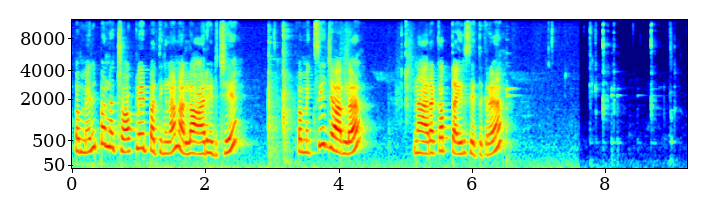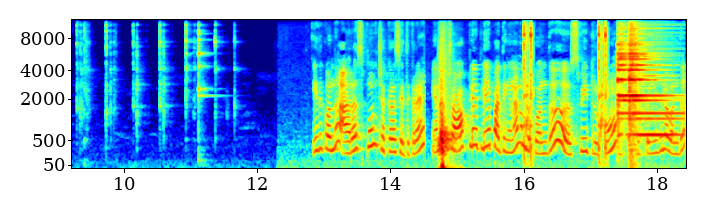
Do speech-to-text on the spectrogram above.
இப்போ மெல்ட் பண்ண சாக்லேட் பார்த்திங்கன்னா நல்லா ஆறிடுச்சு. இப்போ மிக்ஸி ஜாரில் நான் அரை கப் தயிர் சேர்த்துக்கிறேன். இதுக்கு வந்து அரை ஸ்பூன் சர்க்கரை சேர்த்துக்கிறேன். ஏன்னா சாக்லேட்லேயே பார்த்தீங்கன்னா நம்மளுக்கு வந்து ஸ்வீட் இருக்கும். இப்போ இதில் வந்து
